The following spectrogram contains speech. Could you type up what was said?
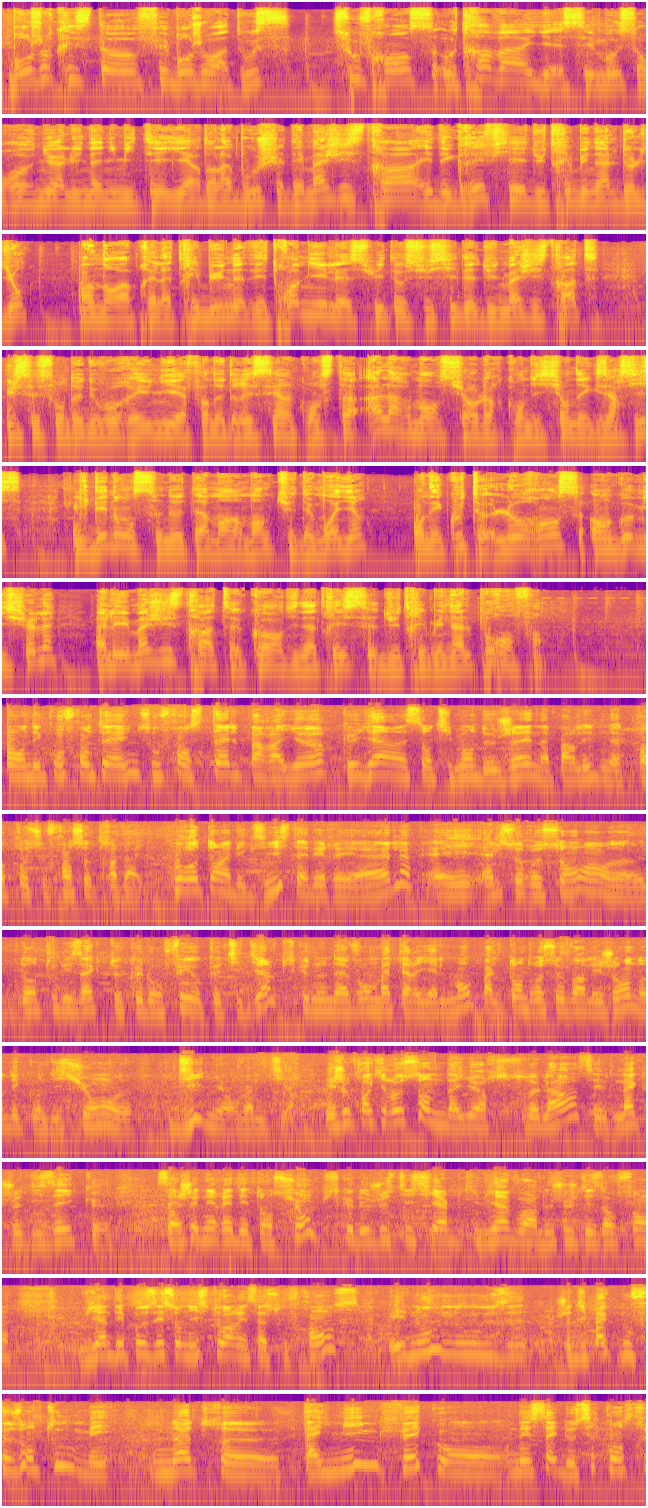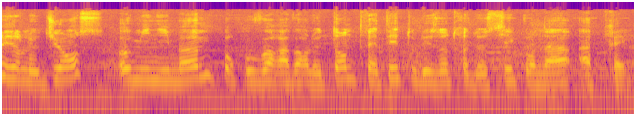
Bonjour Christophe et bonjour à tous. Souffrance au travail, ces mots sont revenus à l'unanimité hier dans la bouche des magistrats et des greffiers du tribunal de Lyon. Un an après la tribune des 3000 suite au suicide d'une magistrate, ils se sont de nouveau réunis afin de dresser un constat alarmant sur leurs conditions d'exercice. Ils dénoncent notamment un manque de moyens. On écoute Laurence Angot-Michel. Elle est magistrate coordinatrice du tribunal pour enfants. On est confronté à une souffrance telle par ailleurs qu'il y a un sentiment de gêne à parler de notre propre souffrance au travail. Pour autant, elle existe, elle est réelle et elle se ressent euh, dans tous les actes que l'on fait au quotidien puisque nous n'avons matériellement pas le temps de recevoir les gens dans des conditions euh, dignes, on va le dire. Et je crois qu'ils ressentent d'ailleurs cela. C'est là que je disais que ça générait des tensions puisque le justiciable qui vient voir le juge des enfants vient déposer son histoire et sa souffrance. Et nous, nous je ne dis pas que nous faisons tout, mais notre euh, timing fait qu'on essaye de circonscrire l'audience au minimum pour pouvoir avoir le temps de traiter tous les autres dossiers qu'on a après.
